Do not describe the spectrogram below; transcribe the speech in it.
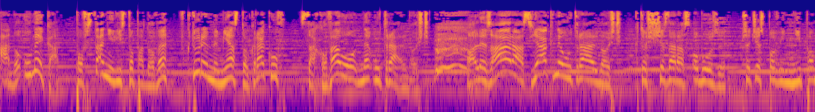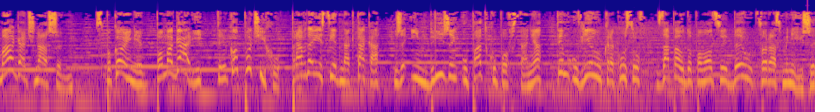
Ano umyka. Powstanie listopadowe, w którym miasto Kraków zachowało neutralność. Ale zaraz, jak neutralność? Ktoś się zaraz oburzy. Przecież powinni pomagać naszym. Spokojnie, pomagali, tylko po cichu. Prawda jest jednak taka, że im bliżej upadku powstania, tym u wielu Krakusów zapał do pomocy był coraz mniejszy.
